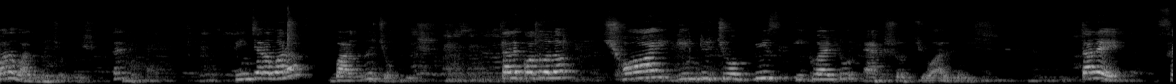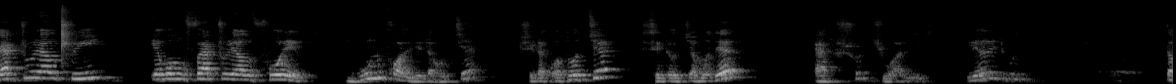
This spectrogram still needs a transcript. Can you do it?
বারো বারো দুই চব্বিশ, তাই তো? তিন, চার, বারো বারো দুই চব্বিশ। তাহলে কত হলো? ছয় ইন্টু চব্বিশ ইকুয়াল টু একশো চুয়াল্লিশ। তাহলে ফ্যাক্টোরিয়াল থ্রি এবং ফ্যাক্টোরিয়াল ফোরের গুণফল যেটা হচ্ছে, সেটা কত হচ্ছে? সেটা হচ্ছে আমাদের একশো চুয়াল্লিশ। ক্লিয়ার এটুকু তা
